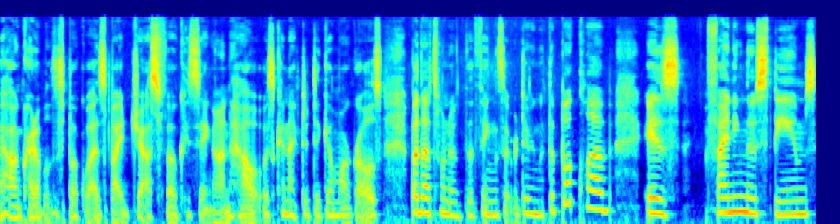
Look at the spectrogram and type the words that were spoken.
how incredible this book was by just focusing on how it was connected to gilmore girls. But that's one of the things that we're doing with the book club is finding those themes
